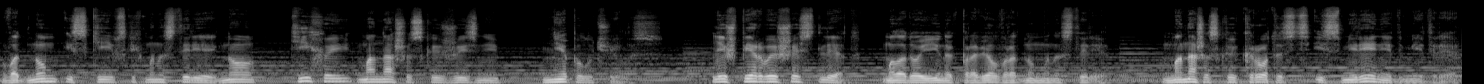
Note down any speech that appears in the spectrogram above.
в одном из киевских монастырей, но тихой монашеской жизни не получилось. Лишь первые шесть лет молодой инок провел в родном монастыре. Монашеская кротость и смирение Дмитрия,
